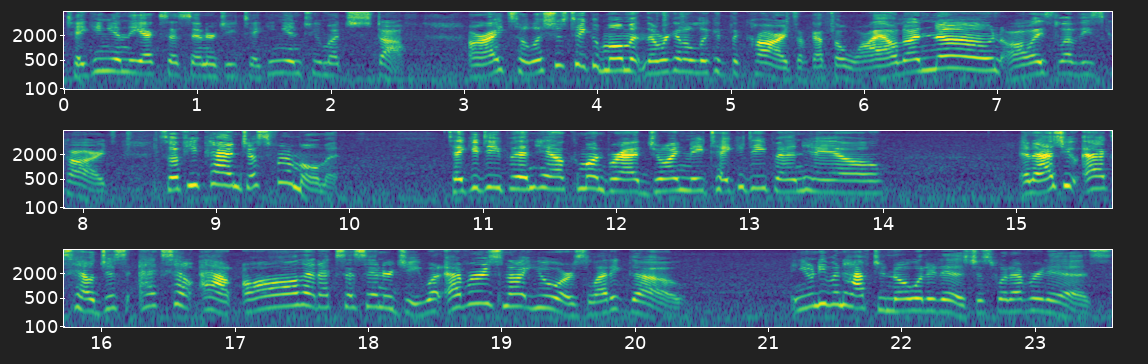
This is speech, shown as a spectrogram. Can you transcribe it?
taking in the excess energy, taking in too much stuff. All right, so let's just take a moment and then we're going to look at the cards. I've got the wild unknown. Always love these cards. So if you can, just for a moment, take a deep inhale. Come on, Brad, join me. Take a deep inhale. And as you exhale, just exhale out all that excess energy. Whatever is not yours, let it go. And you don't even have to know what it is, just whatever it is.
